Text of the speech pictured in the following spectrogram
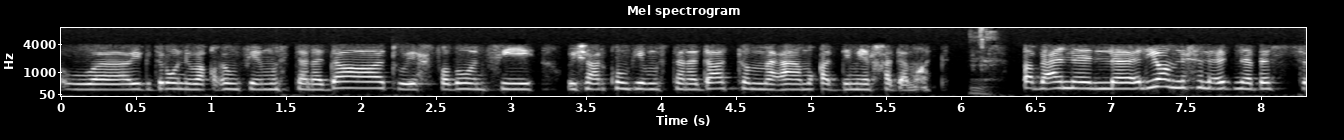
ويقدرون يوقعون في المستندات ويحفظون فيه ويشاركون في مستنداتهم مع مقدمي الخدمات. طبعا اليوم نحن عندنا بس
